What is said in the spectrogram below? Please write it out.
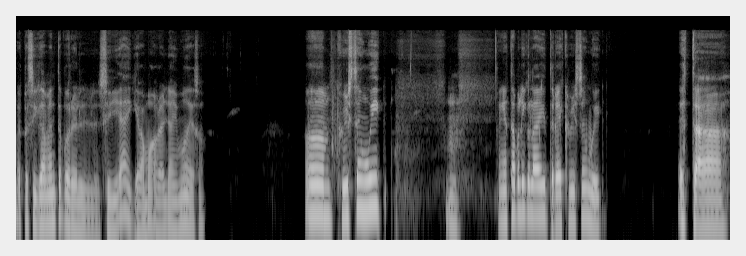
específicamente por el CGI, que vamos a hablar ya mismo de eso. Um, Kristen Wiig. mm, En esta película hay tres Kristen Wiig. Está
